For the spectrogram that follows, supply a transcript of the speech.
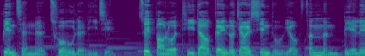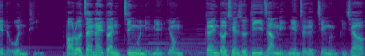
变成了错误的理解，所以保罗提到哥林多教会信徒有分门别类的问题。保罗在那段经文里面，用哥林多前书第一章里面这个经文比较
